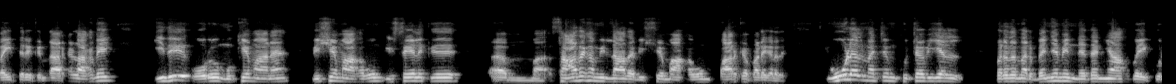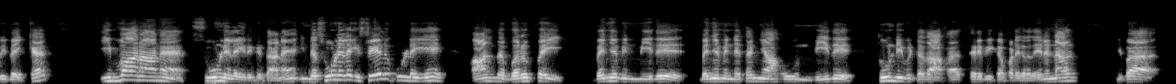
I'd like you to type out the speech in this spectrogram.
வைத்திருக்கின்றார்கள். ஆகவே இது ஒரு முக்கியமான விஷயமாகவும் இஸ்ரேலுக்கு சாதகம் இல்லாத விஷயமாகவும் பார்க்கப்படுகிறது. ஊழல் மற்றும் குற்றவியல் பிரதமர் பெஞ்சமின் நெதன்யாகுவை குறிவைக்க இவ்வாறான சூழ்நிலை இருக்குதானே? இந்த சூழ்நிலை இஸ்ரேலுக்குள்ளேயே ஆழ்ந்த வெறுப்பை பெஞ்சமின் மீது பெஞ்சமின் நெதன்யாகுவின் மீது தூண்டிவிட்டதாக தெரிவிக்கப்படுகிறது. ஏனென்றால் இப்ப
